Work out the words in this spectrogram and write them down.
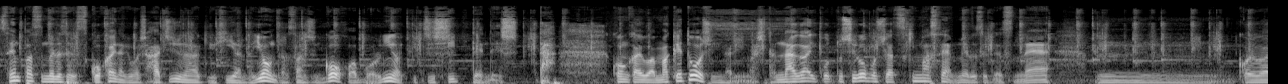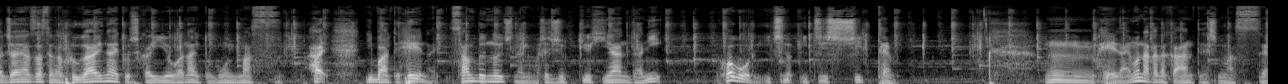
先発メルセデス5回投げました。87球、被安打4打三振5フォアボール2の1失点でした。今回は負け投手になりました。長いこと白星はつきません。メルセデスね。うーん。これはジャイアンツ打線が不甲斐ないとしか言いようがないと思います。はい。2番手、平内。3分の1投げました。10球、被安打2。フォアボール1の1失点。うん、平内もなかなか安定しません。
